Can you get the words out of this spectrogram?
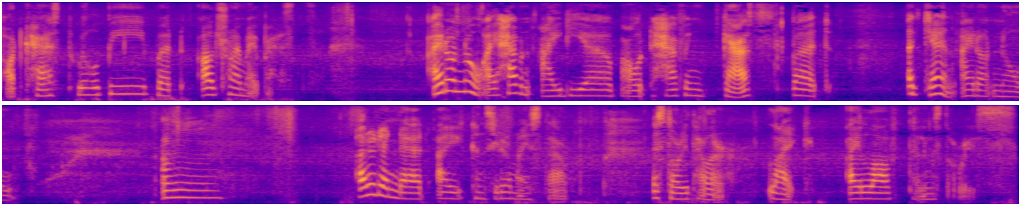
podcast will be, but I'll try my best. I don't know, I have an idea about having guests, but again, I don't know. Um other than that, I consider myself a storyteller. Like I love telling stories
